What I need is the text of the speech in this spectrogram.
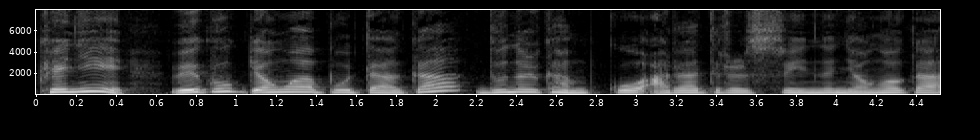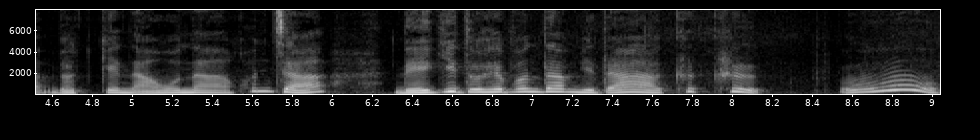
괜히 외국 영화 보다가 눈을 감고 알아들을 수 있는 영어가 몇 개 나오나 혼자 내기도 해본답니다. 크크. 오!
